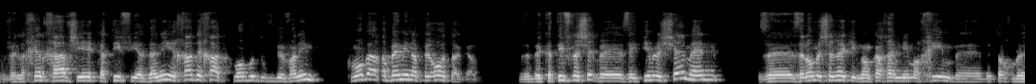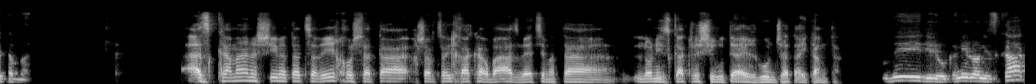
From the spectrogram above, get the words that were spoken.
ולכן חייב שיהיה קטיף ידני אחד אחד, כמו בדובדבנים, כמו בהרבה מן הפירות אגב. ובקטיף, לש... בזיתים לשמן, זה, זה לא משנה כי גם ככה הם נמעכים בתוך בית הבית. אז כמה אנשים אתה צריך או שאתה עכשיו צריך רק ארבעה אז בעצם אתה לא נזקק לשירותי הארגון שאתה הקמת? בדיוק, אני לא נזקק,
